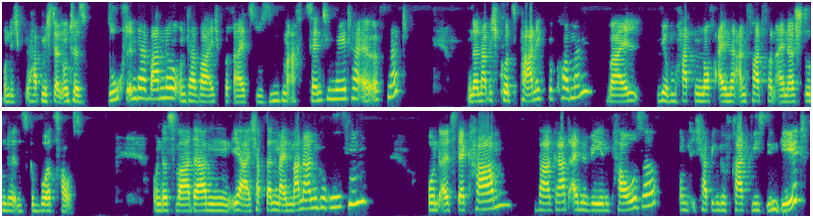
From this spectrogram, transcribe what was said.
Und ich habe mich dann untersucht in der Wanne und da war ich bereits so sieben, acht Zentimeter eröffnet. Und dann habe ich kurz Panik bekommen, weil wir hatten noch eine Anfahrt von einer Stunde ins Geburtshaus. Und das war dann, ja, ich habe dann meinen Mann angerufen und als der kam, war gerade eine Wehenpause und ich habe ihn gefragt, wie es ihm geht.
